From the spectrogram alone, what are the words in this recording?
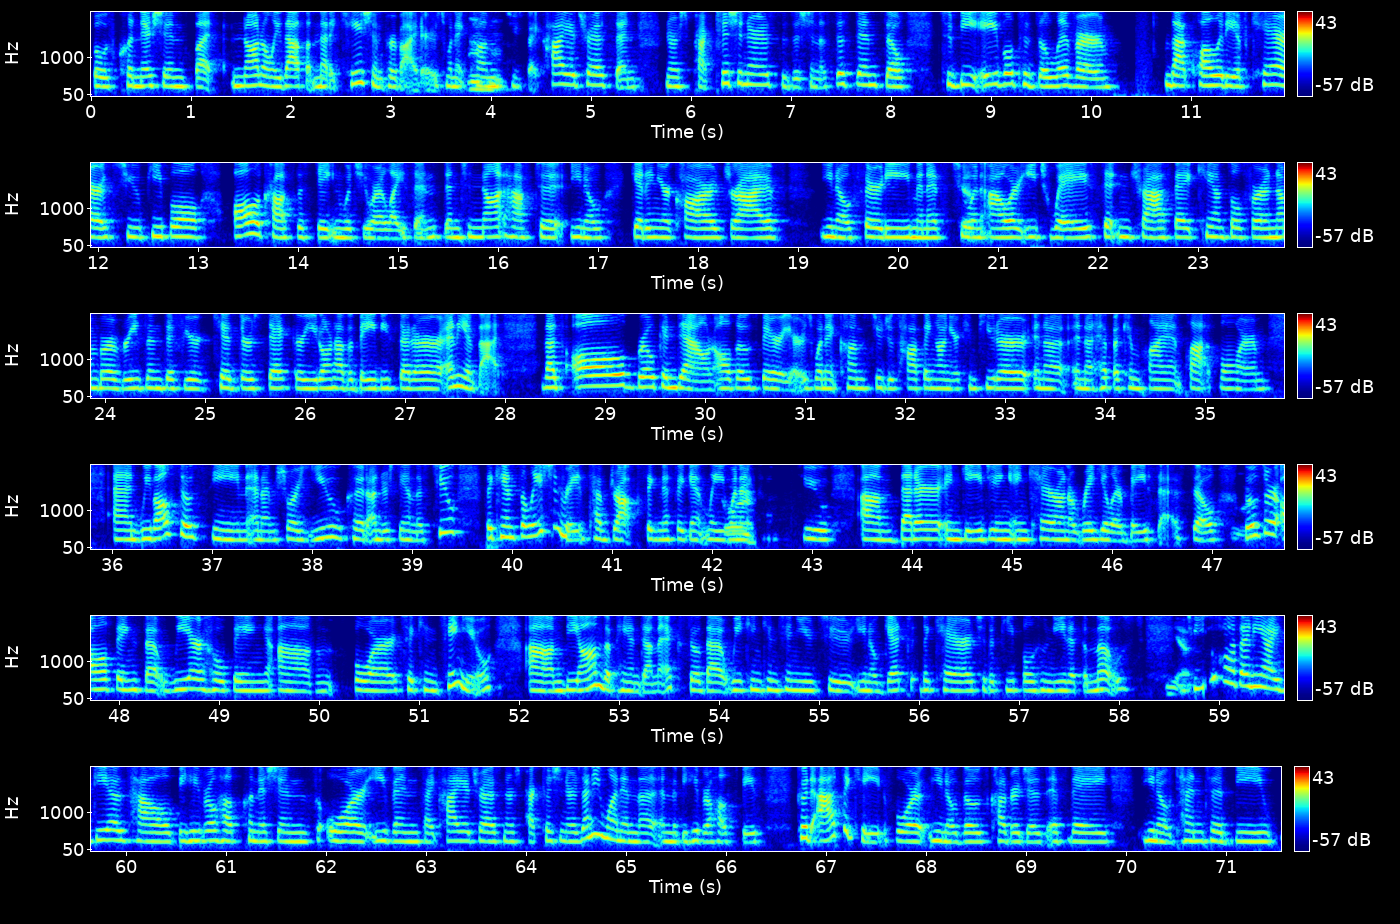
both clinicians, but not only that, but medication providers when it comes mm-hmm. to psychiatrists and nurse practitioners, physician assistants. So to be able to deliver that quality of care to people all across the state in which you are licensed and to not have to you know get in your car drive you know 30 minutes to yes. an hour each way sit in traffic cancel for a number of reasons if your kids are sick or you don't have a babysitter or any of that that's all broken down all those barriers when it comes to just hopping on your computer in a in a HIPAA compliant platform and we've also seen and I'm sure you could understand this too the cancellation rates have dropped significantly sure. when it comes to um, better engaging in care on a regular basis. So those are all things that we are hoping um, for to continue um, beyond the pandemic, so that we can continue to you know get the care to the people who need it the most. Yes. Do you have any ideas how behavioral health clinicians or even psychiatrists, nurse practitioners, anyone in the in the behavioral health space could advocate for you know those coverages if they you know tend to be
